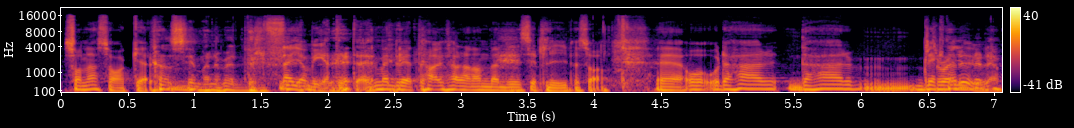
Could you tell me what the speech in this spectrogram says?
Sådana saker. Simmade med delfiner. Nej, jag vet inte. Men du vet, hur han använde det i sitt liv och så. Eh, och, och det här, det här du gjorde ur. det?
